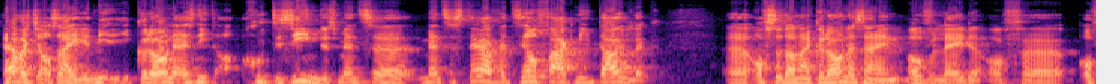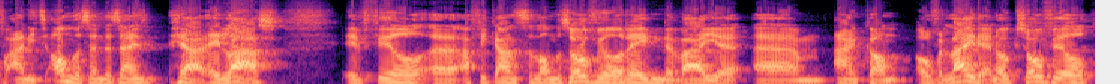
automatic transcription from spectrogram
hè, wat je al zei, niet, corona is niet goed te zien. Dus mensen, mensen sterven. Het is heel vaak niet duidelijk uh, of ze dan aan corona zijn overleden of, uh, of aan iets anders. En er zijn, ja, helaas, in veel Afrikaanse landen zoveel redenen waar je um, aan kan overlijden. En ook zoveel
